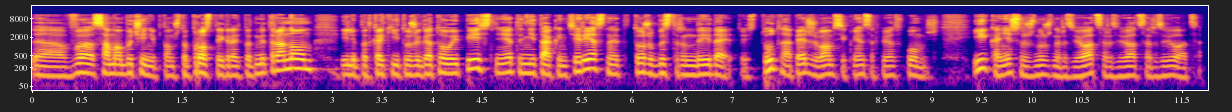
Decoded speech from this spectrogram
в самообучении, потому что просто играть под метроном или под какие-то уже готовые песни, это не так интересно, это тоже быстро надоедает. То есть тут, опять же, вам секвенсор придет в помощь. И, конечно же, нужно развиваться, развиваться, развиваться.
